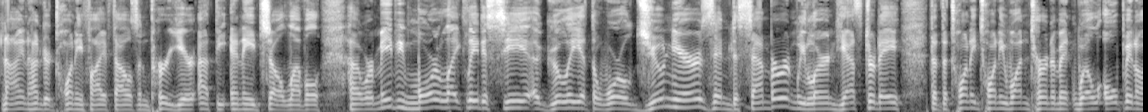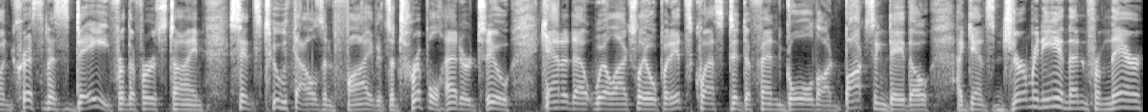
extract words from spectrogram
$925,000 per year at the NHL level. Uh, we're maybe more likely to see a Guhle at the World Juniors in December, and we learned yesterday that the 2021 tournament will open on Christmas Day for the first time since 2005. It's a triple header, too. Canada will actually open its quest to defend gold on Boxing Day, though, against Germany, and then from there,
